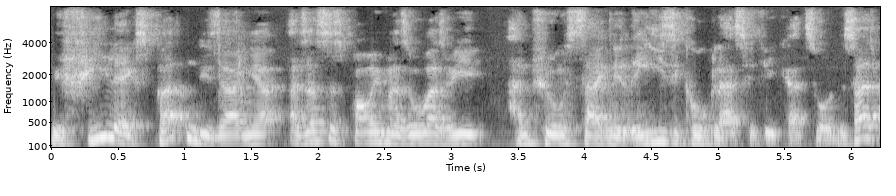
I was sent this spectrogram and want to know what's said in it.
wie viele Experten, die sagen, ja, als erstes brauche ich mal sowas wie, Anführungszeichen, eine Risikoklassifikation. Das heißt,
